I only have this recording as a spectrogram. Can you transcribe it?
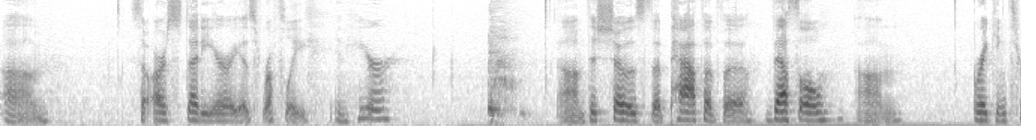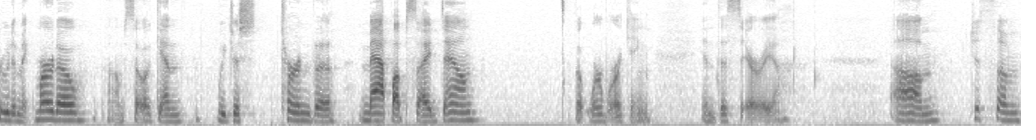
Um, so our study area is roughly in here. This shows the path of the vessel breaking through to McMurdo. so again, we just turned the map upside down, but we're working in this area. Um, just some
